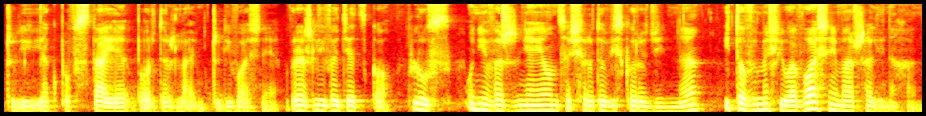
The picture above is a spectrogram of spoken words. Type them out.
czyli jak powstaje borderline, czyli właśnie wrażliwe dziecko plus unieważniające środowisko rodzinne i to wymyśliła właśnie Marszalina Han.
